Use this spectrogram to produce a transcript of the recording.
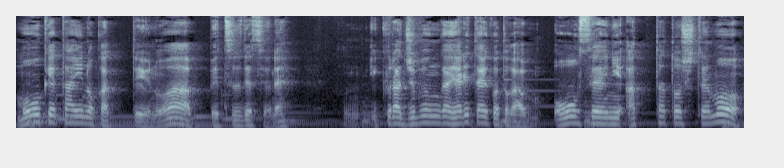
儲けたいのかっていうのは別ですよね。いくら自分がやりたいことが旺盛にあったとしても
